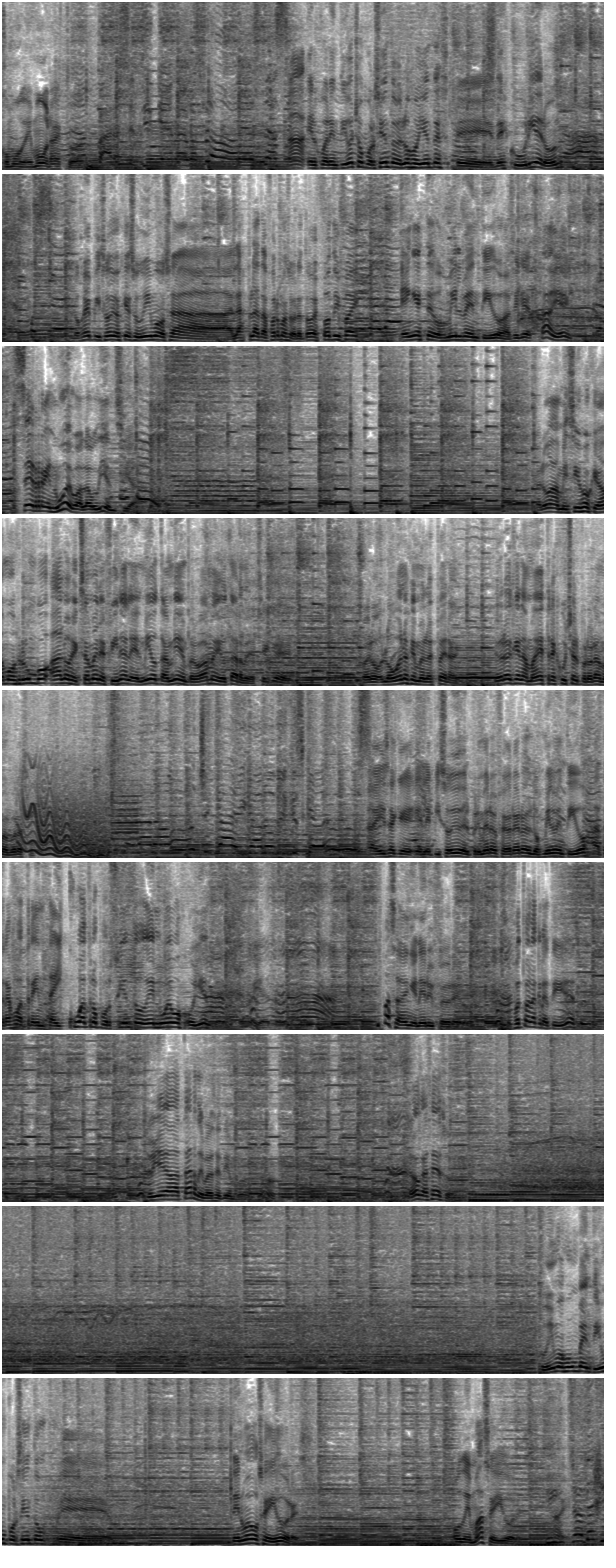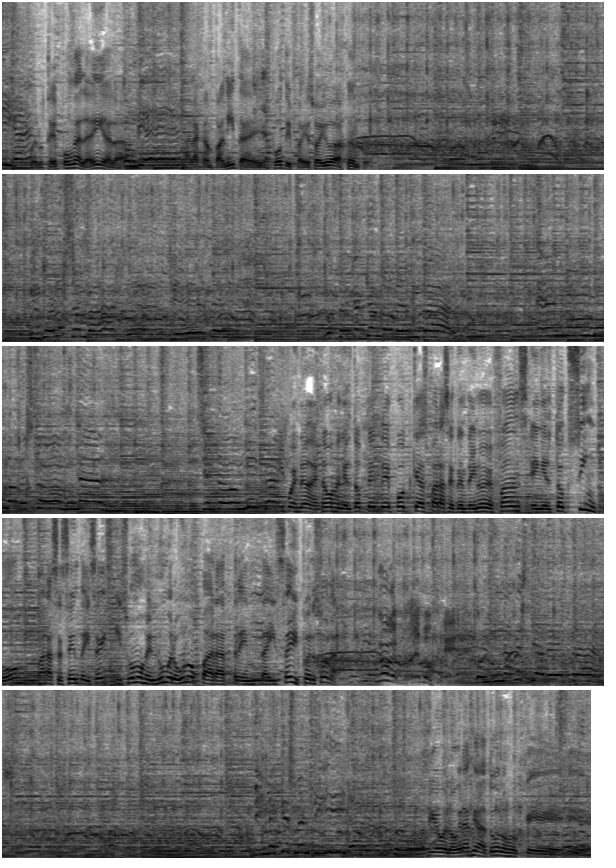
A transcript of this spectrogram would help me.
¿Cómo demora esto? eh? para sentir que nuevas flores nacen. Ah, el 48% de los oyentes eh, descubrieron los episodios que subimos a las plataformas, sobre todo Spotify, en este 2022. Así que está bien. Se renueva la audiencia. Saludos a mis hijos que vamos rumbo a los exámenes finales. El mío también, pero va medio tarde. Así que. Pero lo bueno es que me lo esperan. Yo creo que la maestra escucha el programa, por eso. Dice que el episodio del 1 de febrero del 2022 atrajo a 34% de nuevos oyentes. ¿Qué pasaba en enero y febrero? Se fue toda la creatividad. Yo llegaba tarde para ese tiempo. No. Tengo que hacer eso. Tuvimos un 21% eh, de nuevos seguidores. O de más seguidores. Bueno, usted póngale ahí a la, a la campanita en Spotify, eso ayuda bastante. Pues nada, estamos en el top 10 de podcast para 79 fans, en el top 5 para 66 y somos el número 1 para 36 personas. Con una bestia detrás. Dime que es mentira. Así que bueno, gracias a todos los que eh,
